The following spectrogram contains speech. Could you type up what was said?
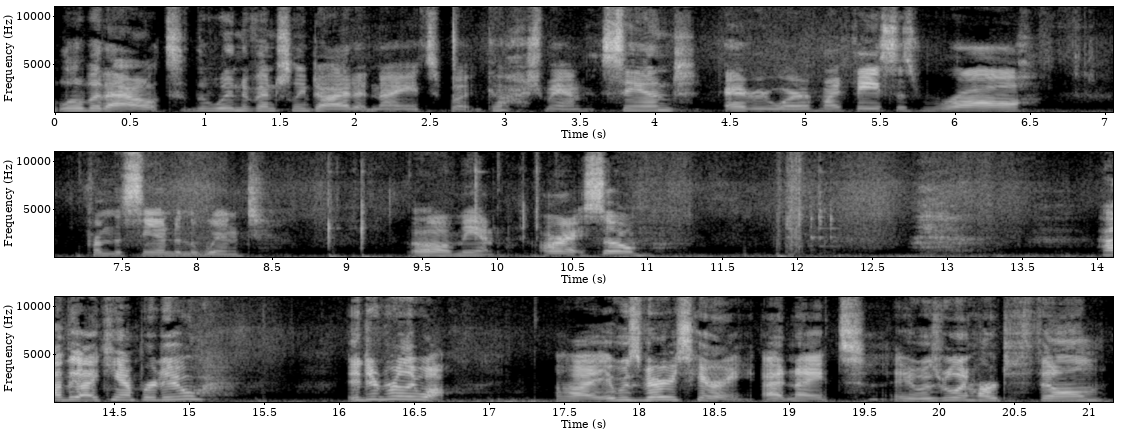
a little bit out. The wind eventually died at night, but gosh, man, sand everywhere. My face is raw from the sand and the wind. Oh, man. All right, so how'd the iKamper do? It did really well. Uh, it was very scary at night. It was really hard to film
